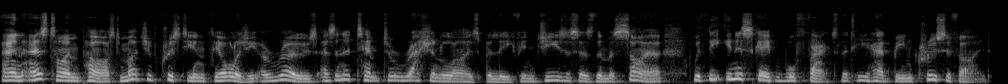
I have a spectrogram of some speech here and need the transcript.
And as time passed, much of Christian theology arose as an attempt to rationalize belief in Jesus as the Messiah with the inescapable fact that he had been crucified.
